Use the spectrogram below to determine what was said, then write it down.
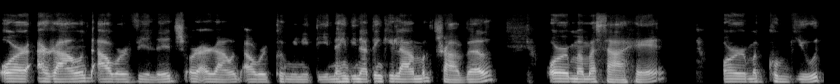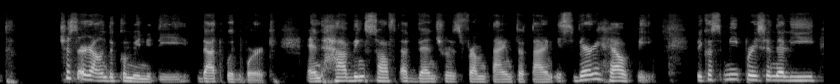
or around our village or around our community na hindi natin kailangan mag-travel or mamasahe or mag-commute just around the community, that would work. And having soft adventures from time to time is very healthy. Because me personally,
